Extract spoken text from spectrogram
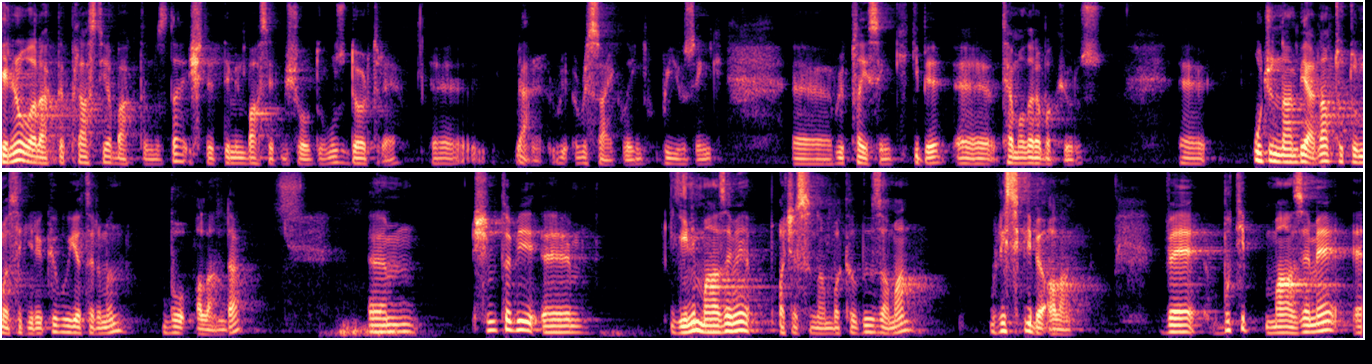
genel olarak da plastiğe baktığımızda işte demin bahsetmiş olduğumuz 4R, e, yani re- recycling, reusing, e, replacing gibi e, temalara bakıyoruz. E, ucundan bir yerden tutturması gerekiyor bu yatırımın bu alanda. E, şimdi tabii e, yeni malzeme açısından bakıldığı zaman riskli bir alan. Ve bu tip malzeme e,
